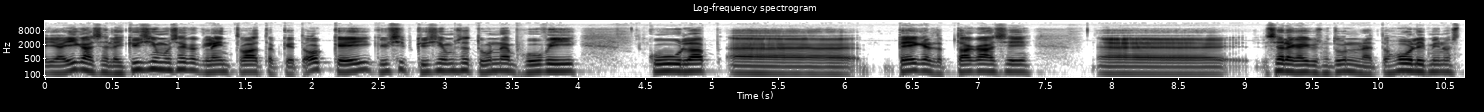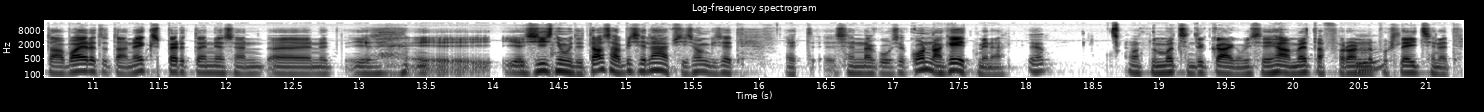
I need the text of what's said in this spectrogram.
ja iga selle küsimusega klient vaatabki, et okei okay,, küsib küsimuse, tunneb huvi, kuulab äh,, peegeldab tagasi Äh, selle käigus ma tunnen, et ta hoolib minust, tahab aidata, ta on ekspert, on ju, see on äh, need ja, ja, ja siis niimoodi tasapisi läheb, siis ongi see, et et see on nagu see konna keetmine. vot ma mõtlesin tükk aega, mis see hea metafoor on mm, -hmm. lõpuks leidsin, et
